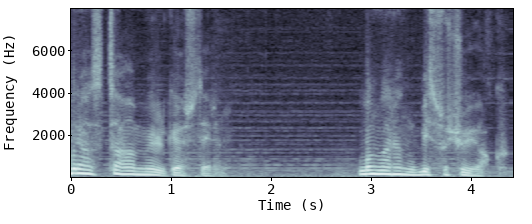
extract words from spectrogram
Biraz tahammül gösterin. Bunların bir suçu yok.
